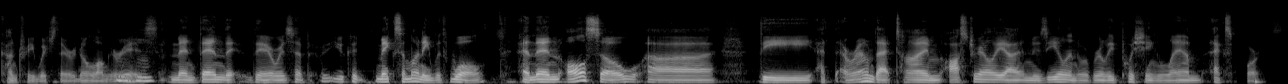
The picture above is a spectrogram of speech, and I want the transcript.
country, which there no longer is, meant then that there was a, you could make some money with wool. And then also, uh, the at around that time, Australia and New Zealand were really pushing lamb exports,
